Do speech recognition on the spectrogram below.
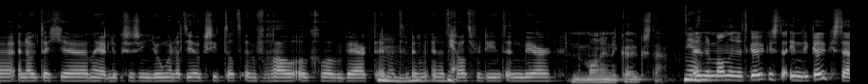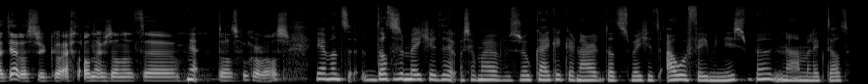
Eh, en ook dat je, nou ja, Lucas is een jongen, dat hij ook ziet dat een vrouw ook gewoon werkt en het, Mhm. en, en het Ja. geld verdient en meer. De man in de keuken staat. Ja. En de man in, het keuken sta- in de keuken staat, ja, dat is natuurlijk wel echt anders dan het, eh, Ja. dan het vroeger was. Ja, want dat is een beetje, de, zeg maar, zo kijk ik ernaar, dat is een beetje het oude feminisme. Namelijk dat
